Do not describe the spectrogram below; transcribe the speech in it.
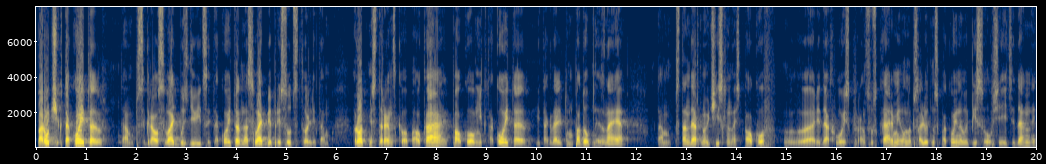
поручик такой-то, там сыграл свадьбу с девицей такой-то, на свадьбе присутствовали там ротмистер Энского полка, полковник такой-то и так далее и тому подобное. Зная там стандартную численность полков в рядах войск французской армии, он абсолютно спокойно выписывал все эти данные,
